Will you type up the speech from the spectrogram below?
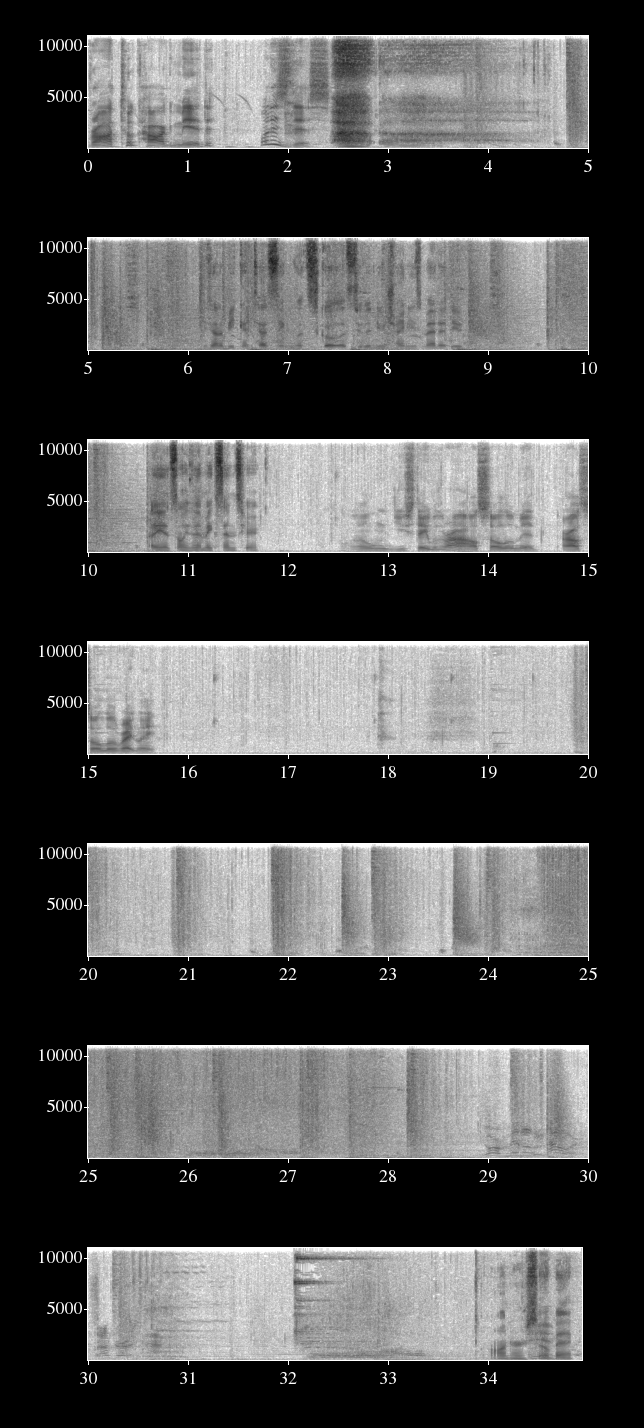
Ra took hog mid. What is this? Uh, he's gonna be contesting. Let's go. Let's do the new Chinese meta, dude. I think it's the only thing that makes sense here. Well, you stay with Ra. I'll solo mid. Or I'll solo right lane. So back.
